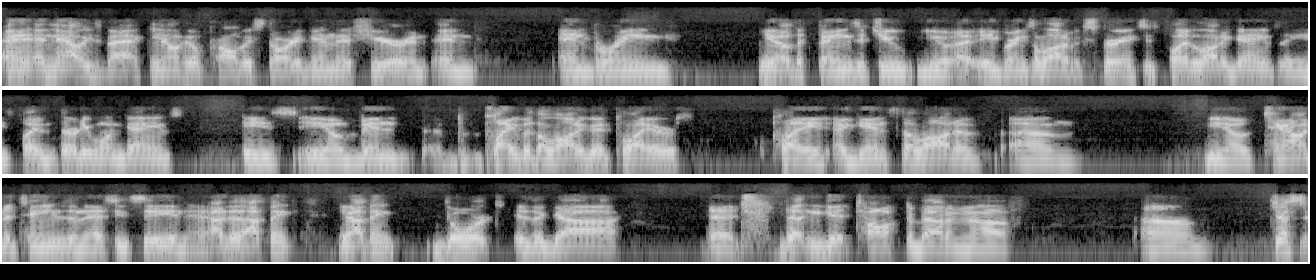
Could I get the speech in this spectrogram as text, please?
And, and now he's back. You know, he'll probably start again this year and and and bring you know the things that you you know he brings a lot of experience. He's played a lot of games. He's played in 31 games. He's you know been played with a lot of good players. Played against a lot of um, you know talented teams in the SEC, and I, I think you know I think Dort is a guy that doesn't get talked about enough. Um, just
